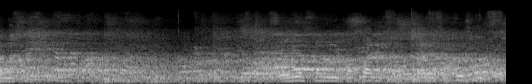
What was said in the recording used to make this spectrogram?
там соответственно, попали, попали в космос.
